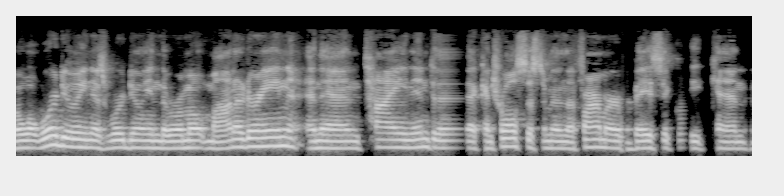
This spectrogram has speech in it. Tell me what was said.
But what we're doing is we're doing the remote monitoring and then tying into that control system, and the farmer basically can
